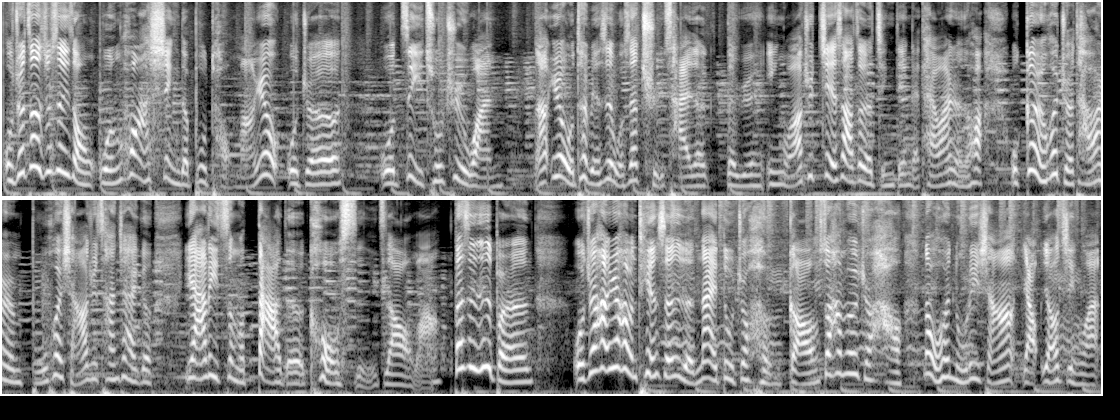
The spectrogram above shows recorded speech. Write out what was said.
我觉得这就是一种文化性的不同嘛，因为我觉得我自己出去玩。然后，因为我特别是我是要取材的的原因，我要去介绍这个景点给台湾人的话，我个人会觉得台湾人不会想要去参加一个压力这么大的 course，你知道吗？但是日本人，我觉得他因为他们天生忍耐度就很高，所以他们会觉得好，那我会努力想要咬咬紧完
